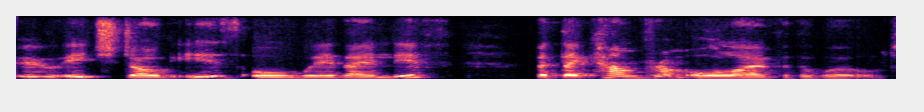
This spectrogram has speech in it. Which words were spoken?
who each dog is or where they live, but they come from all over the world.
